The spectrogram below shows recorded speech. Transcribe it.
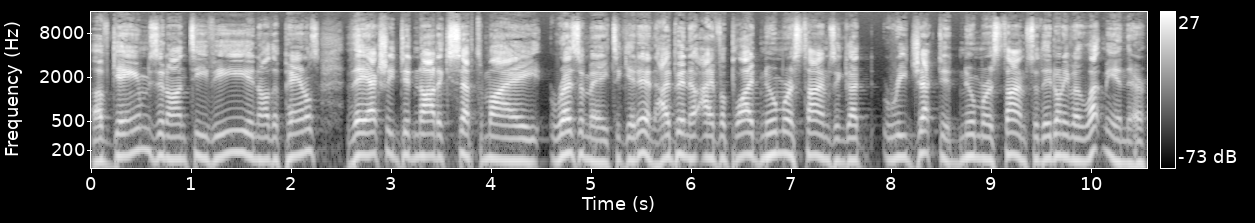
of games and on TV and all the panels, they actually did not accept my resume to get in. I've been I've applied numerous times and got rejected numerous times, so they don't even let me in there.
